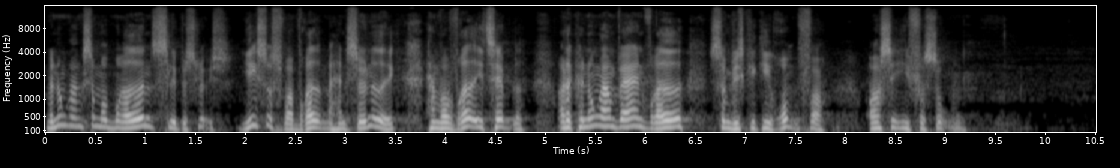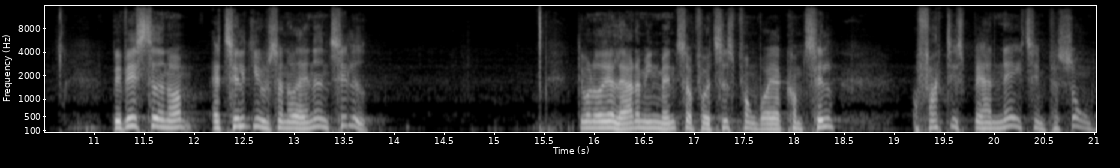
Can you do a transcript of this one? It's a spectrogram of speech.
Men nogle gange så må vreden slippes løs. Jesus var vred, men han syndede ikke. Han var vred i templet. Og der kan nogle gange være en vrede, som vi skal give rum for, også i forsoning. Bevidstheden om, at tilgivelse er noget andet end tillid. Det var noget, jeg lærte af min mentor på et tidspunkt, hvor jeg kom til at faktisk bære nag til en person,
